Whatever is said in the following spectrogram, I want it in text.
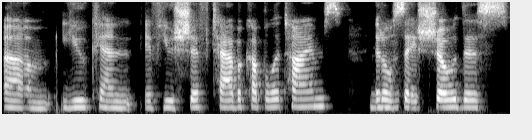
um, you can, if you shift tab a couple of times, mm-hmm. it'll say show this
